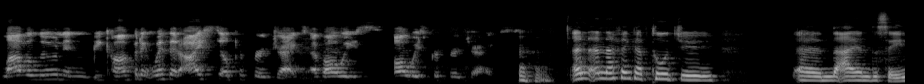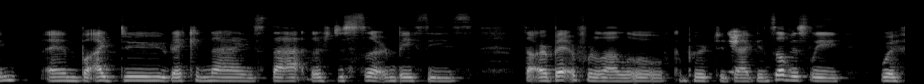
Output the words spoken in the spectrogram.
lava loon and be confident with it, I still prefer drags. I've always always preferred drags. Mm-hmm. And and I think I've told you um, that I am the same. Um, but I do recognise that there's just certain bases that are better for Lalo compared to yeah. dragons. Obviously, with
